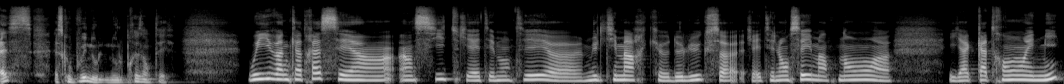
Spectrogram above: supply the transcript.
Est-ce que vous pouvez nous, nous le présenter? Oui, 24S, c'est un, site qui a été monté euh, multimarque de luxe, qui a été lancé maintenant euh, il y a quatre ans et demi,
